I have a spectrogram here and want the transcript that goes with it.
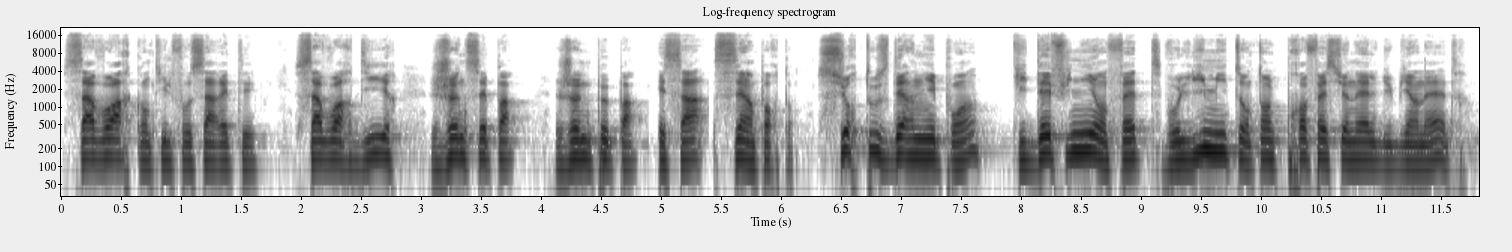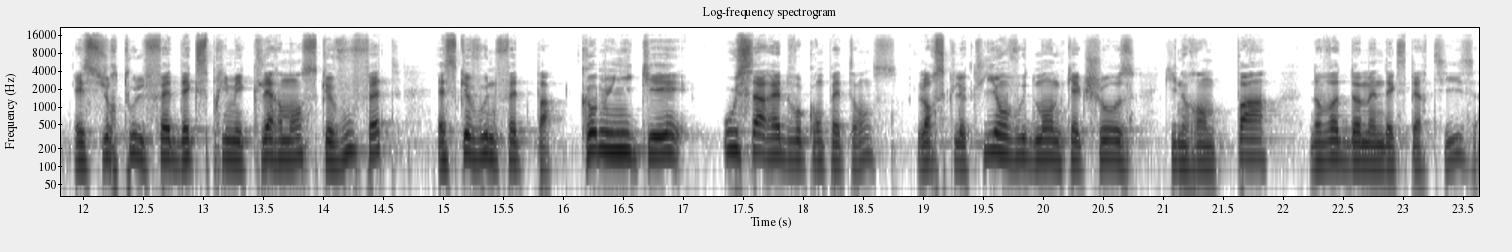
savoir quand il faut s'arrêter, savoir dire je ne sais pas, je ne peux pas. Et ça, c'est important. Surtout ce dernier point qui définit en fait vos limites en tant que professionnel du bien-être et surtout le fait d'exprimer clairement ce que vous faites et ce que vous ne faites pas. Communiquer où s'arrêtent vos compétences. Lorsque le client vous demande quelque chose qui ne rentre pas dans votre domaine d'expertise,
